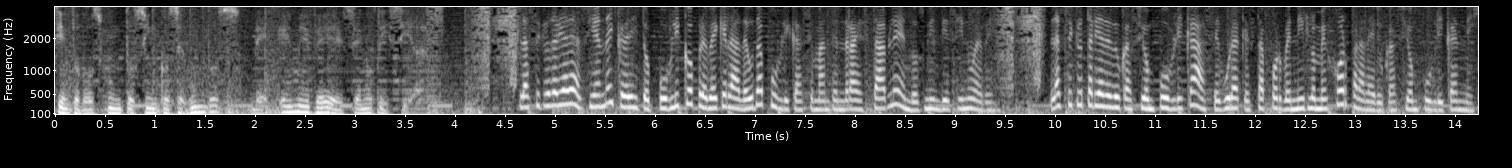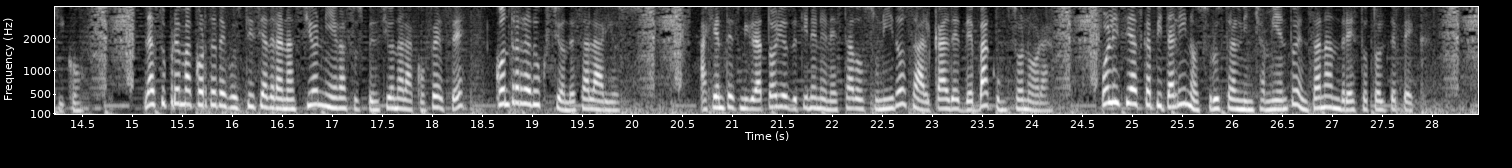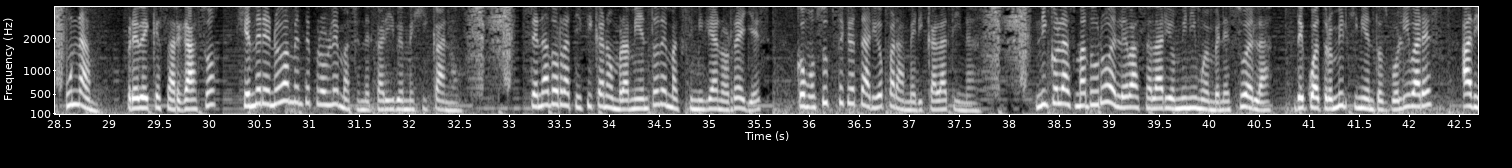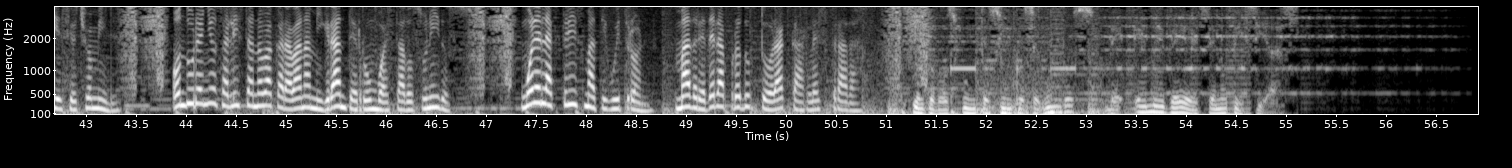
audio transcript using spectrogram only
102.5 segundos de MBS Noticias. La Secretaría de Hacienda y Crédito Público prevé que la deuda pública se mantendrá estable en 2019. La Secretaría de Educación Pública asegura que está por venir lo mejor para la educación pública en México. La Suprema Corte de Justicia de la Nación niega suspensión a la COFESE contra reducción de salarios. Agentes migratorios detienen en Estados Unidos a alcalde de Bacum, Sonora. Policías capitalinos frustran linchamiento en San Andrés Totoltepec. UNAM prevé que Sargazo genere nuevamente problemas en el Caribe mexicano. Senado ratifica nombramiento de Maximiliano Reyes como subsecretario para América Latina. Nicolás Maduro eleva salario mínimo en Venezuela de 4.500 bolívares a 18.000. Hondureños alista nueva caravana migrante rumbo a Estados Unidos. Muere la actriz Mati Huitrón, madre de la productora Carla Estrada. 102.5 segundos de MBS Noticias.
